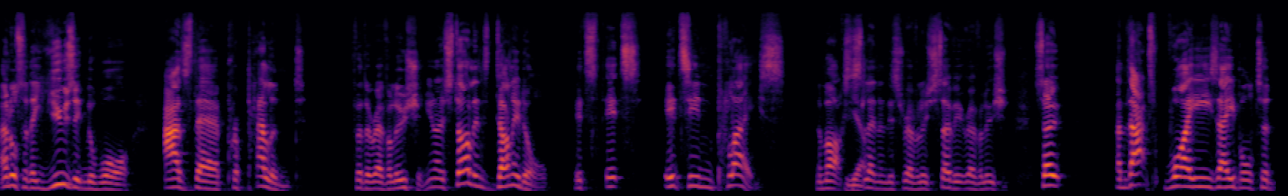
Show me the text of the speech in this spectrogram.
and also they're using the war as their propellant for the revolution. You know, Stalin's done it all. It's it's it's in place. The Marxist Yeah. Leninist revolution, Soviet revolution. So, and that's why he's able to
